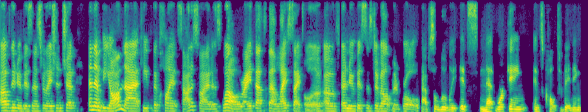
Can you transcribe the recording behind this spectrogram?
of the new business relationship. And then beyond that, keep the client satisfied as well, right? That's that life cycle of, of, a new business development role. Absolutely. It's networking, it's cultivating,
